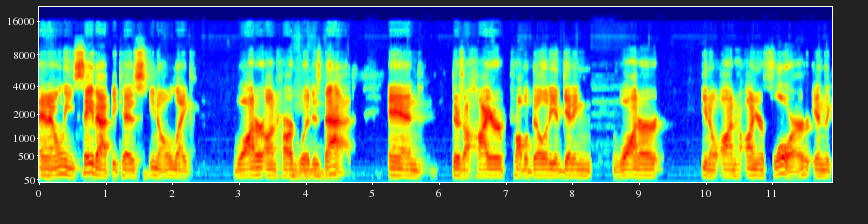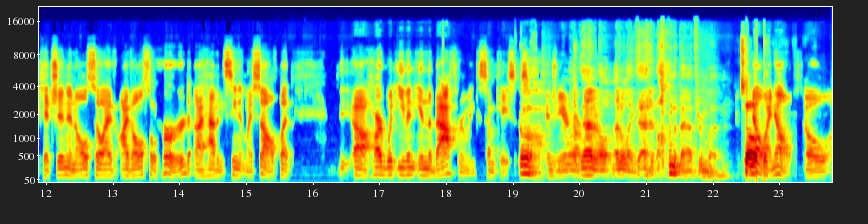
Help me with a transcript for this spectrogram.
and I only say that because you know, like water on hardwood is bad and there's a higher probability of getting water you know on on your floor in the kitchen and also i've i've also heard i haven't seen it myself but uh, hardwood even in the bathroom in some cases oh, engineered like that at all i don't like that at all in the bathroom but so no i know so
